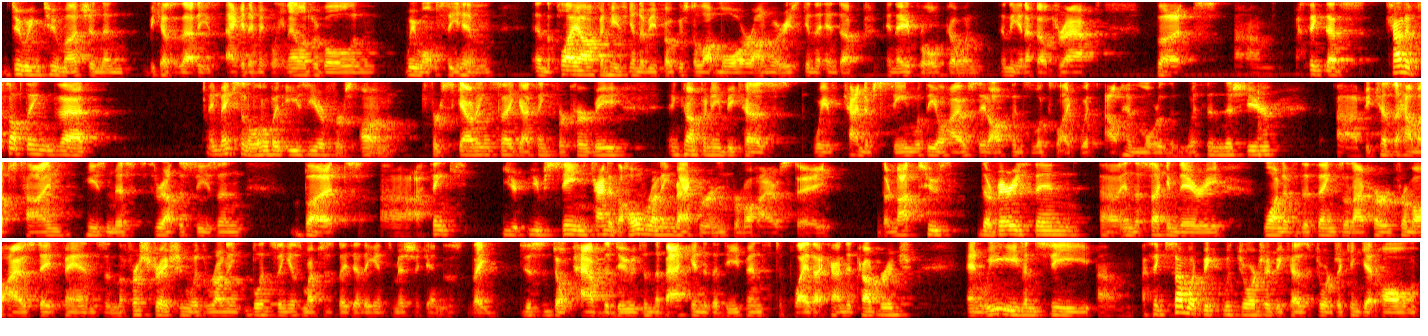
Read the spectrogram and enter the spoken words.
doing too much, and then because of that, he's academically ineligible and we won't see him in the playoff, and he's going to be focused a lot more on where he's going to end up in April, going in the NFL draft. But um, I think that's kind of something that it makes it a little bit easier for um, for scouting sake. I think for Kirby and company because we've kind of seen what the Ohio State offense looks like without him more than with him this year. Uh, because of how much time he's missed throughout the season. But uh, I think you, have seen kind of the whole running back room from Ohio State. They're not too, they're very thin uh, in the secondary. One of the things that I've heard from Ohio State fans and the frustration with running, blitzing as much as they did against Michigan is they just don't have the dudes in the back end of the defense to play that kind of coverage. And we even see, um, I think, somewhat be, with Georgia because Georgia can get home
